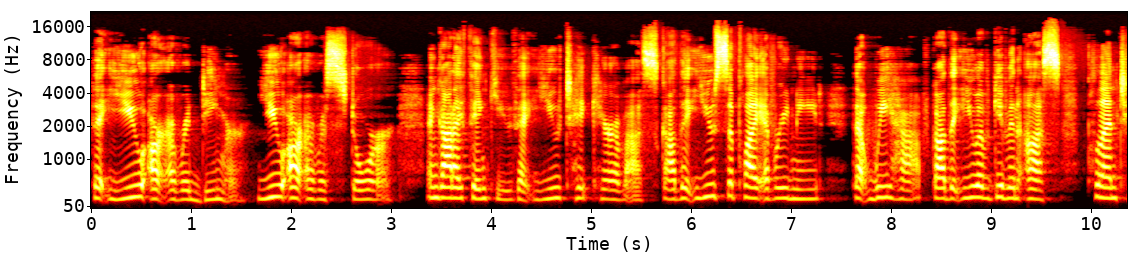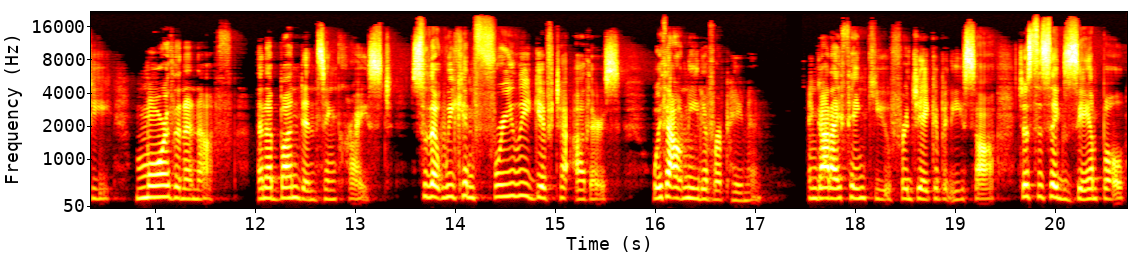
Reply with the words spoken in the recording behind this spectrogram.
that you are a redeemer. You are a restorer. And God, I thank you that you take care of us. God, that you supply every need that we have. God, that you have given us plenty, more than enough, an abundance in Christ, so that we can freely give to others without need of repayment. And God, I thank you for Jacob and Esau, just this example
